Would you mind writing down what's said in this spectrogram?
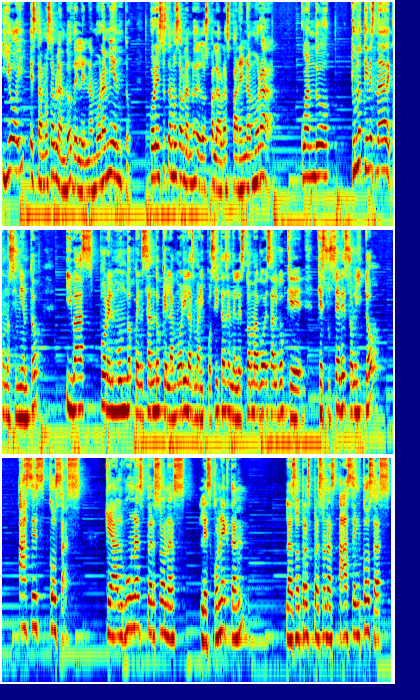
Y hoy estamos hablando del enamoramiento. Por eso estamos hablando de dos palabras para enamorar. Cuando tú no tienes nada de conocimiento y vas por el mundo pensando que el amor y las maripositas en el estómago es algo que, que sucede solito, haces cosas que a algunas personas les conectan, las otras personas hacen cosas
